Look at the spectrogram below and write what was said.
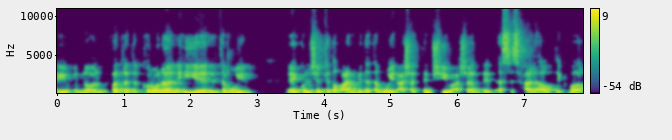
في إنه فترة الكورونا اللي هي التمويل. إيه، كل شركة طبعا بدها تمويل عشان تمشي وعشان تأسس حالها وتكبر.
